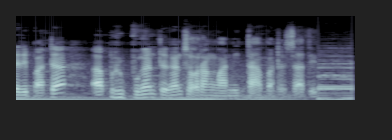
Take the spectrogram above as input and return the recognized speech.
daripada uh, berhubungan dengan seorang wanita pada saat itu.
